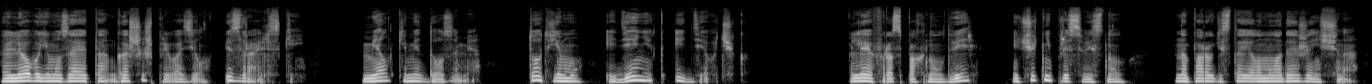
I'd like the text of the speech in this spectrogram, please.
Лёва ему за это гашиш привозил, израильский, мелкими дозами. Тот ему и денег, и девочек. Лев распахнул дверь и чуть не присвистнул. На пороге стояла молодая женщина —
